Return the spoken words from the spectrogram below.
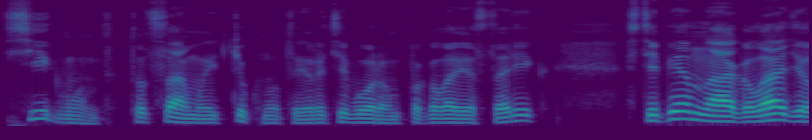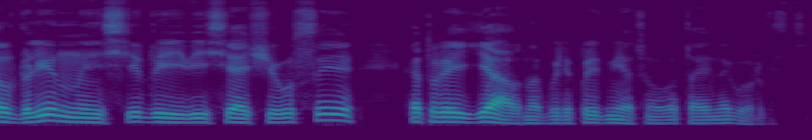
Сигмунд, тот самый тюкнутый Ратибором по голове старик, степенно огладил длинные седые висячие усы, которые явно были предметом его тайной гордости.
